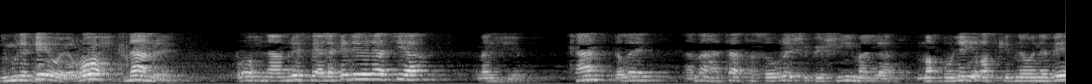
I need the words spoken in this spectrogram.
نمونونەکەی ئەوەی ڕۆح نامرێ ڕۆح نامرێ فعلەکە دەوێدا چیە منفیە کانت دەڵێ ئەمە هەتا تەسەورێکی پێشینیمان لە مەقولەی ڕەتکردنەوە نەبێ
